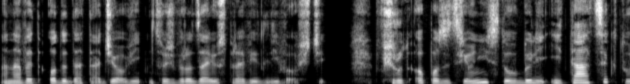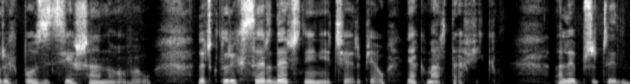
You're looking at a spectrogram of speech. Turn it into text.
a nawet odda Tadziowi coś w rodzaju sprawiedliwości. Wśród opozycjonistów byli i tacy, których pozycję szanował, lecz których serdecznie nie cierpiał, jak Marta Fik. Ale przyczyn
